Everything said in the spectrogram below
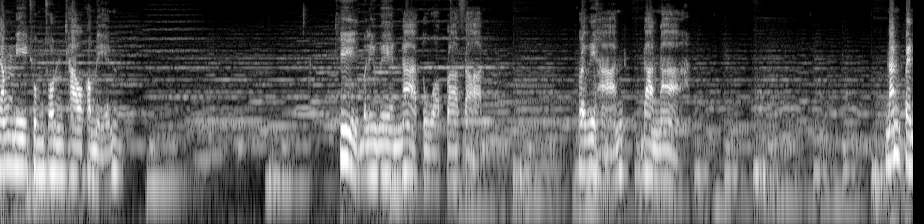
ยังมีชุมชนชาวเขมร ที่บริเวณหน้าตัวปราสาทพระวิหารด้านหน้า นั้นเป็น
